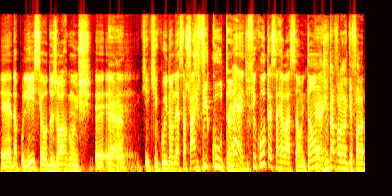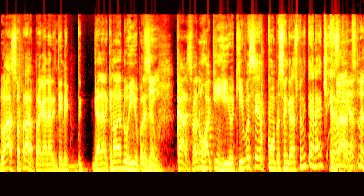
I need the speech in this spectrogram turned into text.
é, da polícia ou dos órgãos é, é, que, que cuidam dessa Isso parte. dificulta, né? É, dificulta essa relação. Então, É, a gente tá falando aqui fora do ar, só pra, pra galera entender, galera que não é do Rio, por exemplo. Sim. Cara, você vai no Rock in Rio aqui, você compra o seu ingresso pela internet. e Exato. entra. Entra.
